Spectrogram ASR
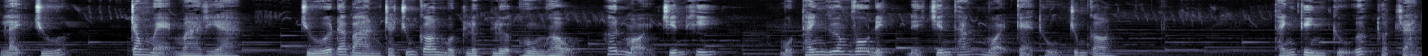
Lạy Chúa, trong mẹ Maria, Chúa đã ban cho chúng con một lực lượng hùng hậu hơn mọi chiến khí, một thanh gươm vô địch để chiến thắng mọi kẻ thù chúng con. Thánh Kinh cựu ước thuật rằng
